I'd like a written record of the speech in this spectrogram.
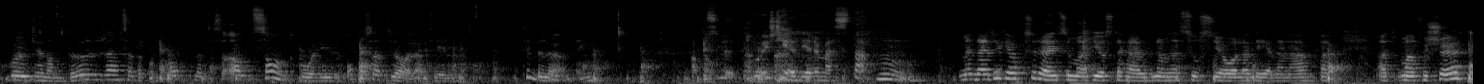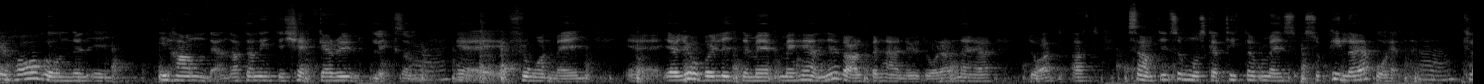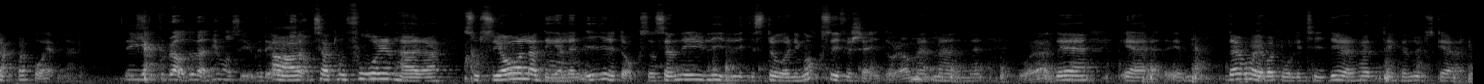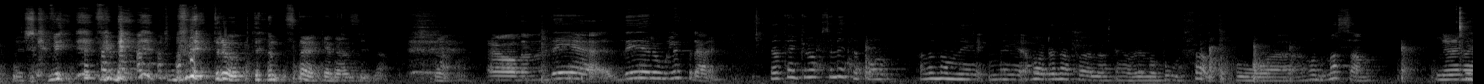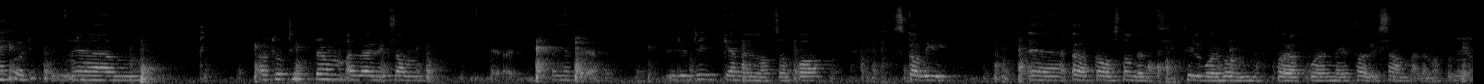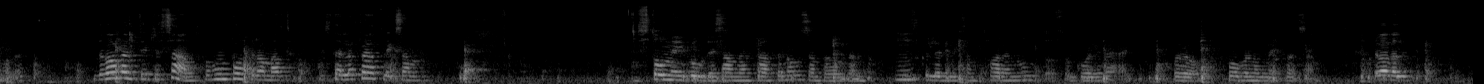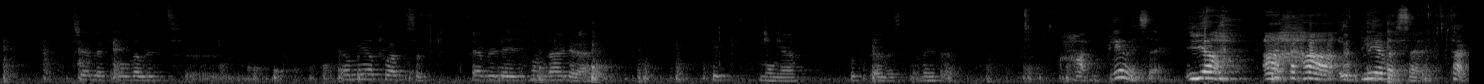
gå ut genom dörren, sätta på kopplet. Alltså allt sånt går ju också att göra till, till belöning. Absolut, det går ju kedja det mesta. Mm. Men där tycker jag också det är som att just det här, de här sociala delarna, att, att man försöker ha hunden i i handen. Att han inte checkar ut liksom eh, från mig. Eh, jag jobbar ju lite med, med henne, valpen här nu då. När jag, då att, att samtidigt som hon ska titta på mig så, så pillar jag på henne. Klappar på henne. Det är jättebra, då vänjer hon sig ju vid det Ja, också. så att hon får den här eh, sociala delen i det också. Sen är det ju lite, lite störning också i och för sig. Då, då. Men, men eh, då, då, det är, eh, där har jag varit dålig tidigare. Här tänkte jag nu ska, nu ska vi bättra upp den, stärka den sidan. Ja. Ja, men det, det är roligt det där. Jag tänker också lite på, jag vet inte om ni, ni hörde den här föreläsningen av Eva Bodfeldt på uh, hundmässan. Nej, vi hörde inte. Jag tror titeln, eller liksom, eh, vad heter det, rubriken eller något sånt var Ska vi eh, öka avståndet till vår hund för att få den mer följsam eller något åt det hållet. Det var väldigt intressant för hon pratade om att istället för att liksom stå med godishanden framför nosen på hunden Mm. så skulle vi liksom ta den mot oss och gå iväg för att få vår hund mer följsam. Det var väldigt trevligt och väldigt... Ja, men jag tror att så, everyday hundägare fick många upp, eller, vad heter det? Aha-upplevelser. Ja! Aha-upplevelser! Tack!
